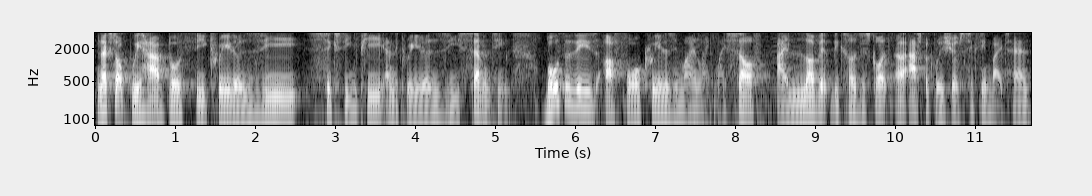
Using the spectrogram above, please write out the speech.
Next up, we have both the Creator Z16P and the Creator Z17. Both of these are for creators in mind like myself. I love it because it's got an aspect ratio of 16 by 10,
